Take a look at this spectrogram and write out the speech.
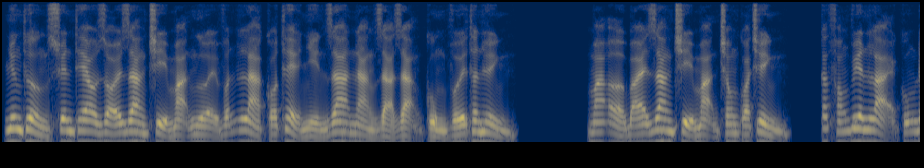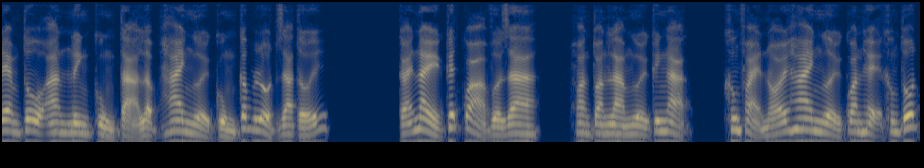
nhưng thường xuyên theo dõi Giang chỉ mạn người vẫn là có thể nhìn ra nàng giả dạng cùng với thân hình. Mà ở bái Giang chỉ mạn trong quá trình, các phóng viên lại cũng đem Tô An Ninh cùng tả lập hai người cùng cấp lột ra tới. Cái này kết quả vừa ra, hoàn toàn làm người kinh ngạc, không phải nói hai người quan hệ không tốt,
